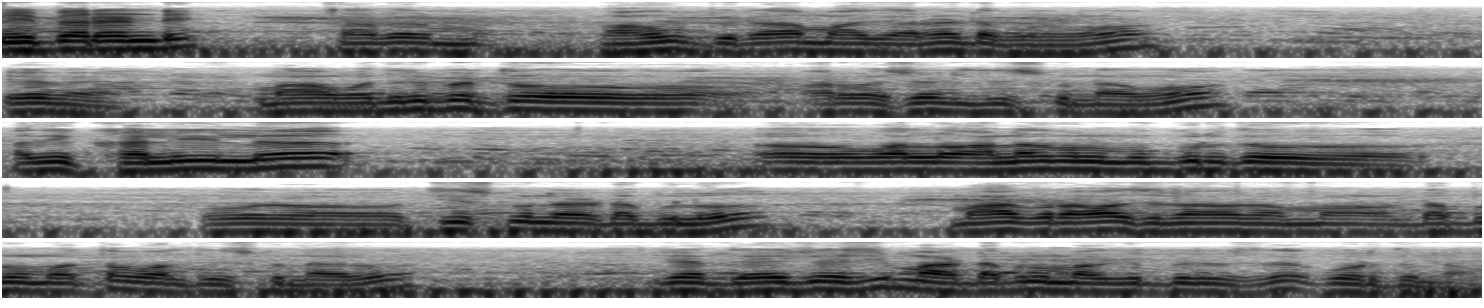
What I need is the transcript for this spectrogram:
మీ పేరండి? నా పేరు మాది అనంతపురము. ఏమే మా వదిలిపెడుతూ అరవై సెంట్లు తీసుకున్నాము. అది ఖలీల్ వాళ్ళు అన్నదమ్ములు ముగ్గురుతో తీసుకున్నారు డబ్బులు. మాకు రావాల్సిన డబ్బులు మొత్తం వాళ్ళు తీసుకున్నారు. దయచేసి మా డబ్బులు మాకు ఇప్పించాల్సిందిగా కోరుతున్నాం.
